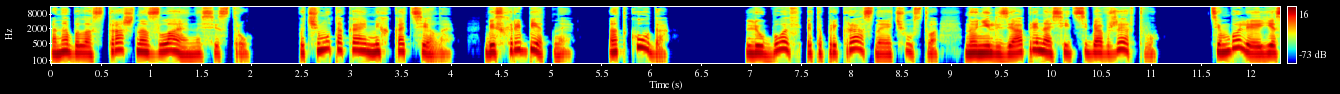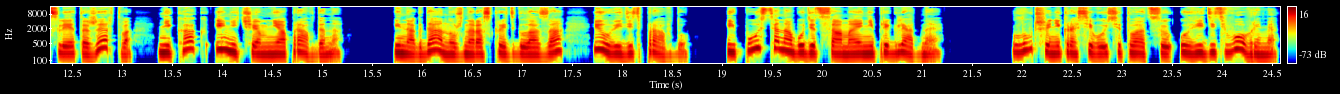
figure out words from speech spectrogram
Она была страшно злая на сестру. Почему такая мягкотелая, бесхребетная? Откуда? Любовь — это прекрасное чувство, но нельзя приносить себя в жертву. Тем более, если эта жертва никак и ничем не оправдана. Иногда нужно раскрыть глаза и увидеть правду. И пусть она будет самая неприглядная. Лучше некрасивую ситуацию увидеть вовремя,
